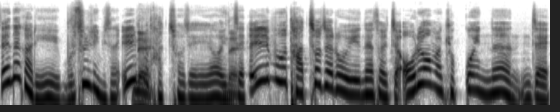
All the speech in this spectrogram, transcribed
세네갈이 무슬림이잖아요. 일부 네. 다처제예요. 이제 네. 일부 다처제로 인해서 이제 어려움을 겪고 있는 이제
